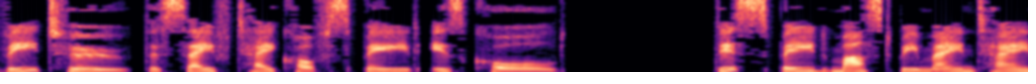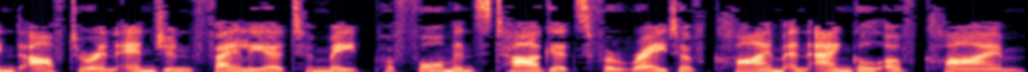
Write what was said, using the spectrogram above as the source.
V2 the safe takeoff speed is called. This speed must be maintained after an engine failure to meet performance targets for rate of climb and angle of climb.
